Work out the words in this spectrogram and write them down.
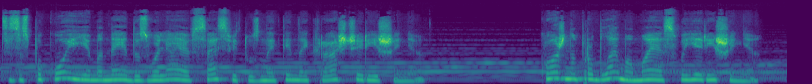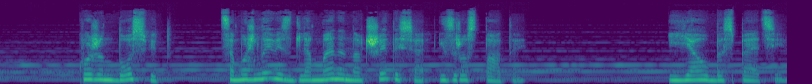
Це заспокоює мене і дозволяє Всесвіту знайти найкраще рішення. Кожна проблема має своє рішення, кожен досвід це можливість для мене навчитися і зростати. І я у безпеці,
